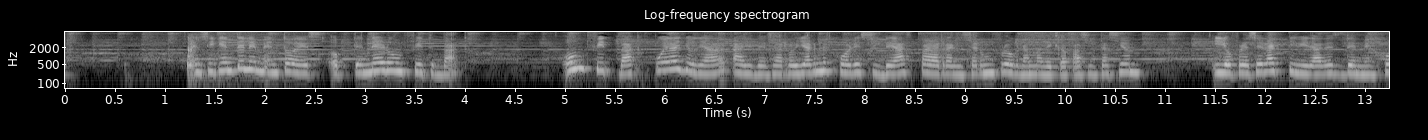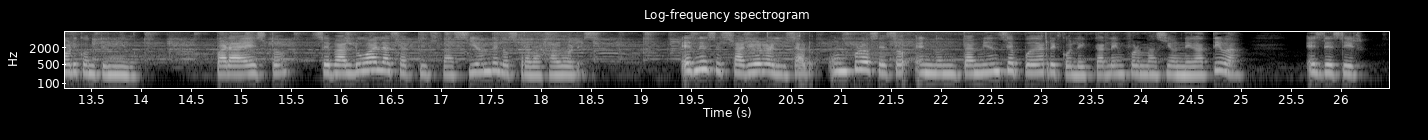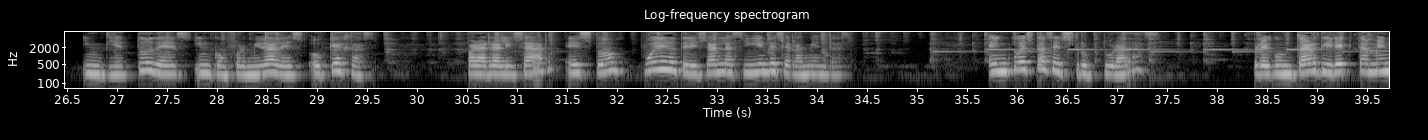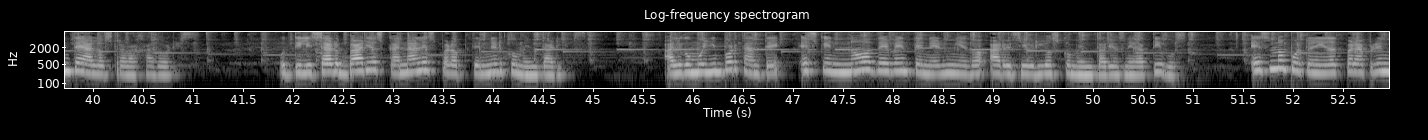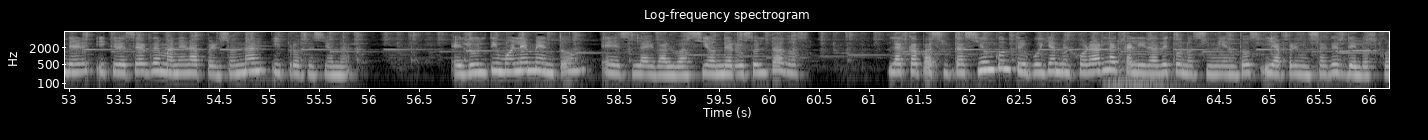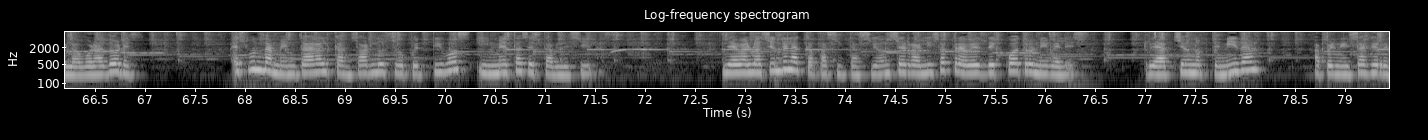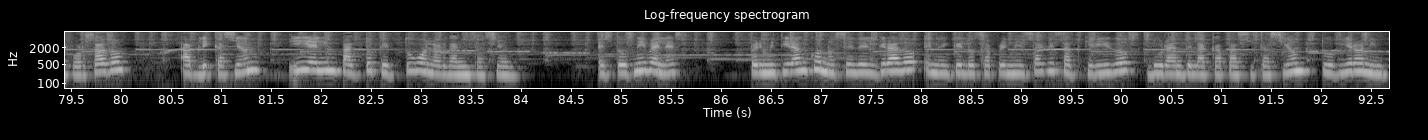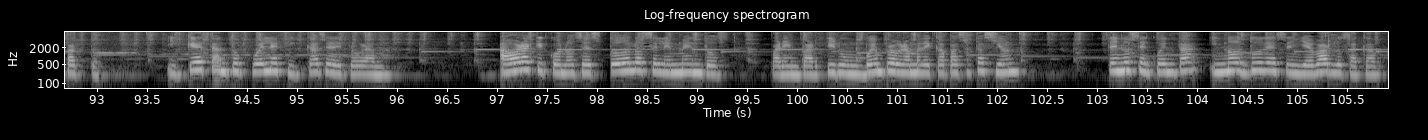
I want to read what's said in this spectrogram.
El siguiente elemento es obtener un feedback. Un feedback puede ayudar a desarrollar mejores ideas para realizar un programa de capacitación y ofrecer actividades de mejor contenido. Para esto, se evalúa la satisfacción de los trabajadores. Es necesario realizar un proceso en donde también se pueda recolectar la información negativa, es decir, inquietudes, inconformidades o quejas. Para realizar esto, pueden utilizar las siguientes herramientas. Encuestas estructuradas. Preguntar directamente a los trabajadores. Utilizar varios canales para obtener comentarios. Algo muy importante es que no deben tener miedo a recibir los comentarios negativos. Es una oportunidad para aprender y crecer de manera personal y profesional. El último elemento es la evaluación de resultados. La capacitación contribuye a mejorar la calidad de conocimientos y aprendizajes de los colaboradores. Es fundamental alcanzar los objetivos y metas establecidas. La evaluación de la capacitación se realiza a través de cuatro niveles. Reacción obtenida, aprendizaje reforzado, aplicación y el impacto que tuvo en la organización. Estos niveles permitirán conocer el grado en el que los aprendizajes adquiridos durante la capacitación tuvieron impacto y qué tanto fue la eficacia del programa. Ahora que conoces todos los elementos para impartir un buen programa de capacitación, tenlos en cuenta y no dudes en llevarlos a cabo.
